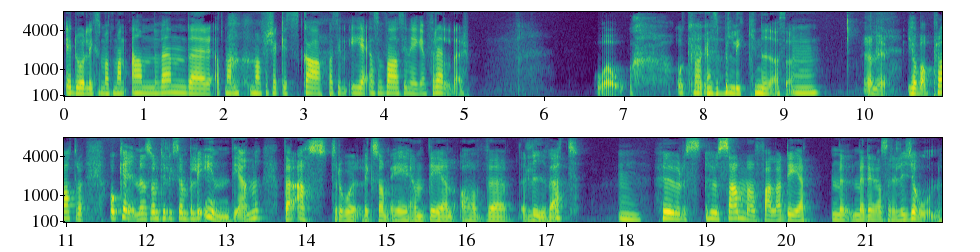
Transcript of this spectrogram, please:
är då liksom att man använder, att man, man försöker skapa sin egen, alltså vara sin egen förälder. Wow. Okej. Kakans blick nu alltså. Ja, nu. Jag bara pratar om... Okej, men som till exempel i Indien, där astro liksom är en del av eh, livet. Hur, hur sammanfaller det med, med deras religion?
